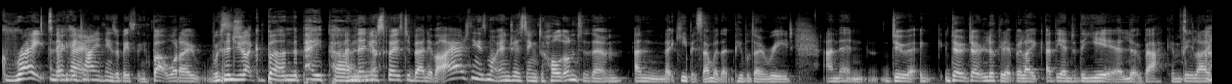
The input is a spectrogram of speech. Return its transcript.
Great. And they okay. can be tiny things or big things. But what I was. And then you like burn the paper, and then you're supposed to burn it. But I actually think it's more interesting to hold on to them and like keep it somewhere that people don't read, and then do it. Don't don't look at it, but like at the end of the year, look back and be like,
